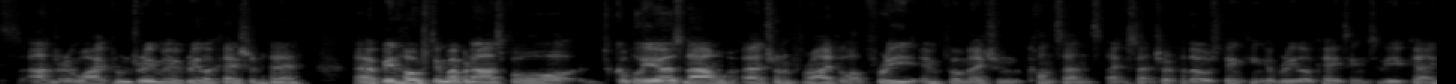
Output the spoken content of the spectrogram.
It's Andrew White from Dream Move Relocation here. Uh, I've been hosting webinars for a couple of years now, uh, trying to provide a lot of free information, content, etc., for those thinking of relocating to the UK.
